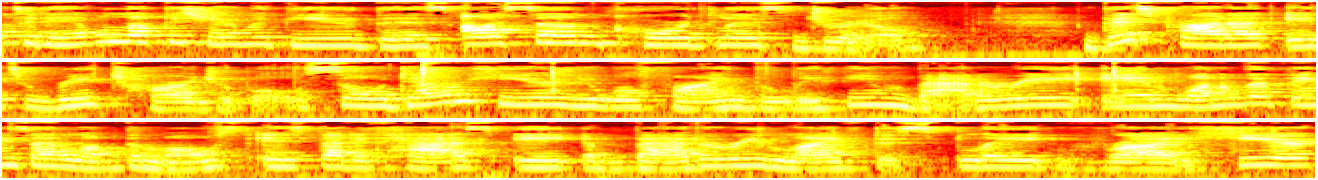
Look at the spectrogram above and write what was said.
today I would love to share with you this awesome cordless drill. This product is rechargeable. So down here you will find the lithium battery and one of the things I love the most is that it has a, a battery life display right here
